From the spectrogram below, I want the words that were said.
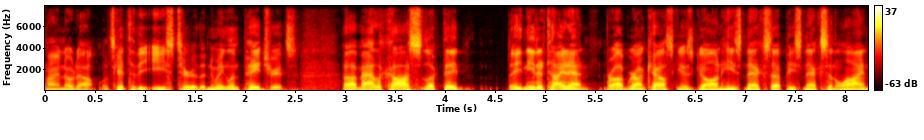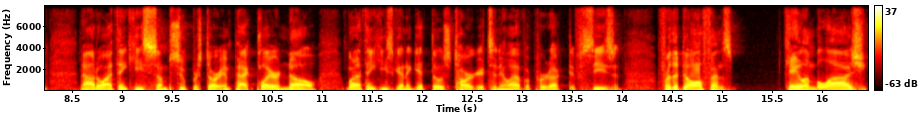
I no doubt. Let's get to the East here. The New England Patriots. Uh, Matt LaCosse, look, they they need a tight end. Rob Gronkowski is gone. He's next up. He's next in line. Now, do I think he's some superstar impact player? No, but I think he's going to get those targets and he'll have a productive season. For the Dolphins, Kalen Ballage,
